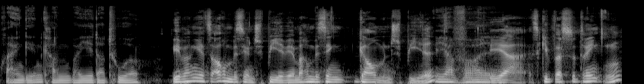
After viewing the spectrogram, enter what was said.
reingehen kann bei jeder Tour. Wir machen jetzt auch ein bisschen Spiel. Wir machen ein bisschen Gaumenspiel. Jawohl. Ja, es gibt was zu trinken.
